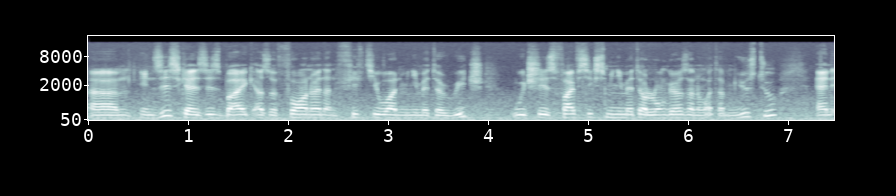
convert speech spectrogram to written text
Um, in this case, this bike has a 451 millimeter reach, which is 5-6 millimeter longer than what I'm used to, and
